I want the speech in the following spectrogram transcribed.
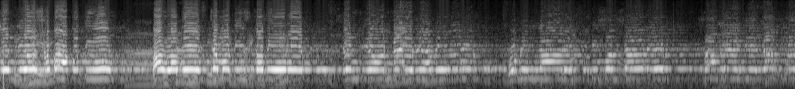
কেন্দ্রীয় সভাপতি, বাংলাদেশ জামাত ইসলামের কেন্দ্রীয় কুমিল্লার সাবেক জাতীয়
